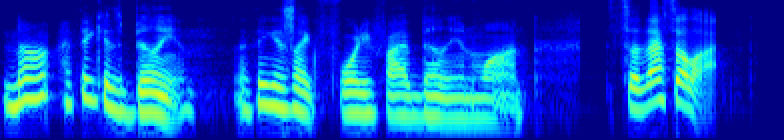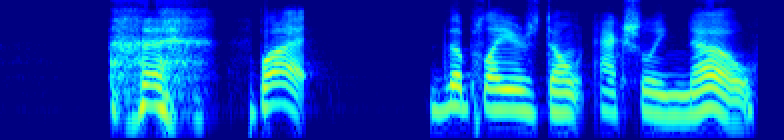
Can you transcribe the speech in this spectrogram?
No, I think it's billion. I think it's like 45 billion won. So that's a lot. but the players don't actually know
